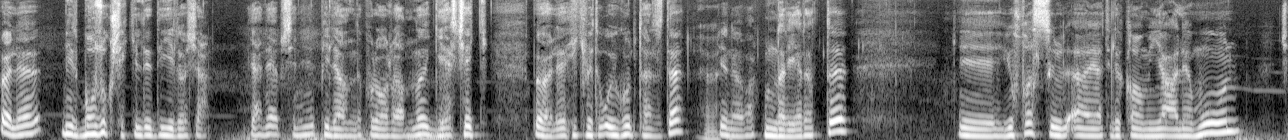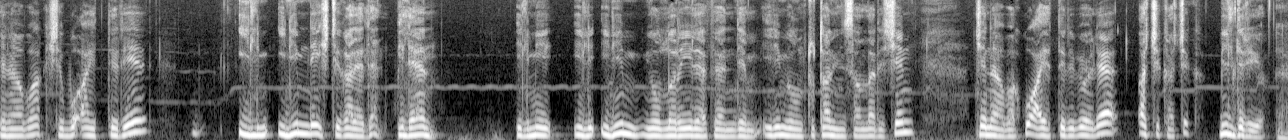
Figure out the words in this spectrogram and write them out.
böyle bir bozuk şekilde değil hocam. Yani hepsini planlı, programlı, gerçek böyle hikmete uygun tarzda evet. Cenab-ı Hak bunları yarattı. Ee, Yufassirul ayati li kavmi ya'lemun Cenab-ı Hak işte bu ayetleri ilim, ilimle iştigal eden, bilen, ilmi il, ilim yollarıyla efendim, ilim yolunu tutan insanlar için Cenab-ı Hak bu ayetleri böyle açık açık bildiriyor. Evet.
